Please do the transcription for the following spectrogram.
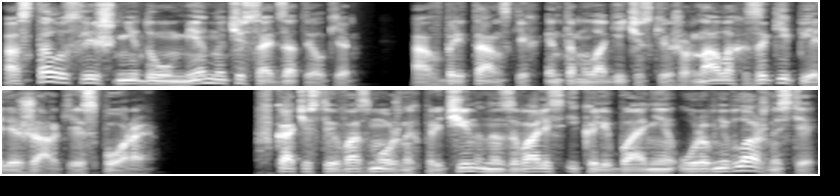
осталось лишь недоуменно чесать затылки, а в британских энтомологических журналах закипели жаркие споры. В качестве возможных причин назывались и колебания уровня влажности,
